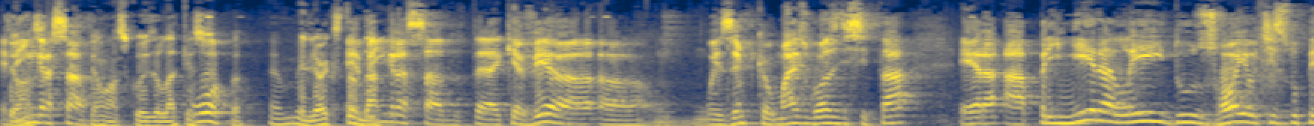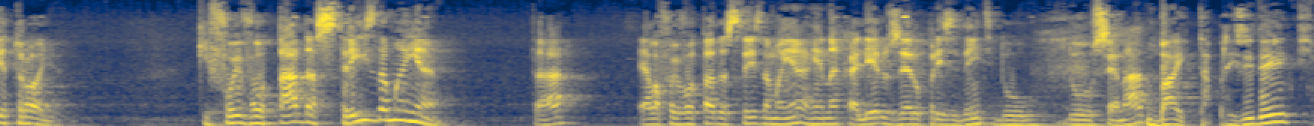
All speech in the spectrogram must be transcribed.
É Tem bem umas- engraçado. Tem umas coisas lá que é, Pô. é melhor que É stand-up. bem engraçado. É, Quer ver a- a- um exemplo que eu mais gosto de citar? Era a primeira lei dos royalties do petróleo, que foi votada às três da manhã. Tá? Ela foi votada às três da manhã, Renan Calheiros era o presidente do, do Senado. Baita presidente.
